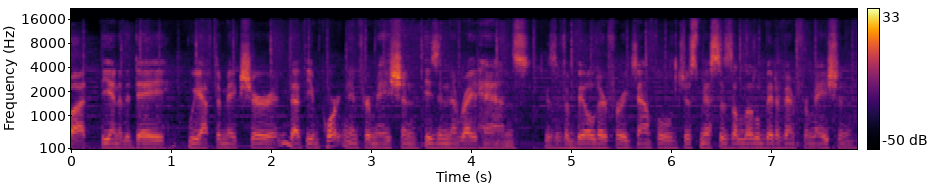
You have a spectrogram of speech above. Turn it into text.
But at the end of the day, we have to make sure that the important information is in the right hands. Because if a builder, for example, just misses a little bit of information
